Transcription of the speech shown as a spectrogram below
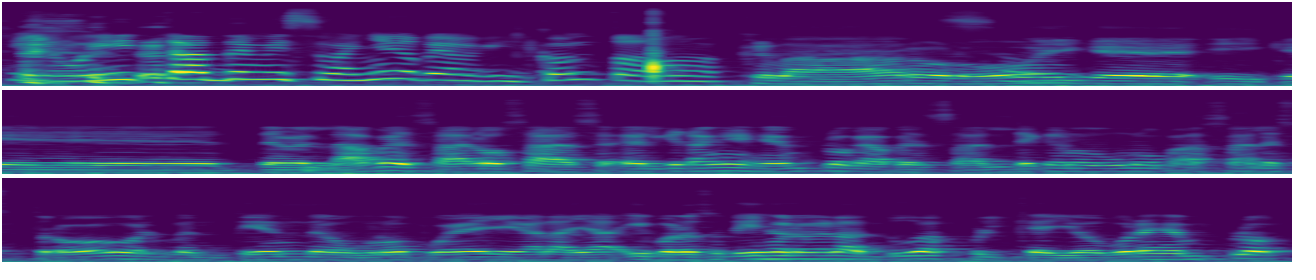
si yo voy tras de mi sueño, yo tengo que ir con todo. Claro, ¿no? So- Y que, y que de verdad a pesar, o sea, ese es el gran ejemplo que a pesar de que no uno pasa el struggle, ¿me entiendes? Uno puede llegar allá. Y por eso te dije lo de las dudas, porque yo, por ejemplo,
